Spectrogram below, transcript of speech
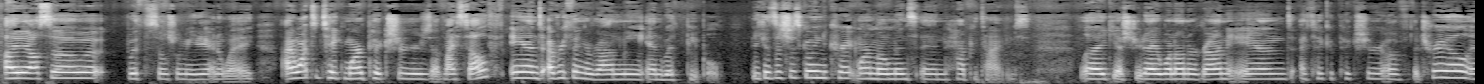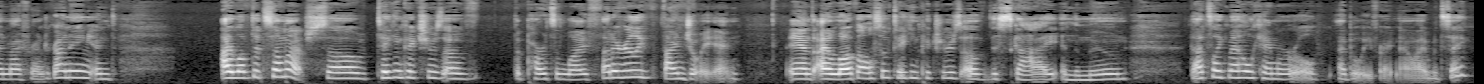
I also, with social media in a way, I want to take more pictures of myself and everything around me and with people because it's just going to create more moments and happy times. Like yesterday, I went on a run and I took a picture of the trail and my friend running, and I loved it so much. So, taking pictures of the parts of life that I really find joy in. And I love also taking pictures of the sky and the moon. That's like my whole camera roll, I believe, right now, I would say.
